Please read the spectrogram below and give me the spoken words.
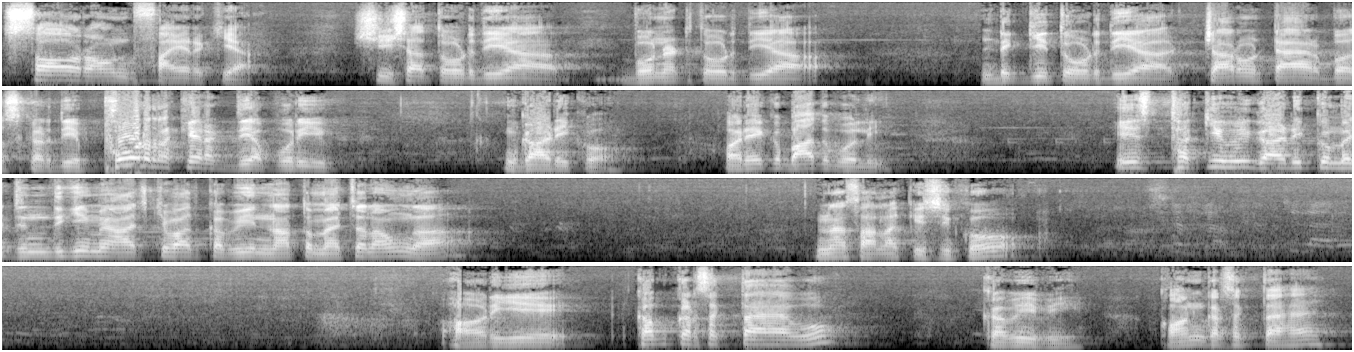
सौ राउंड फायर किया। शीशा तोड़ दिया बोनट तोड़ दिया डिग्गी तोड़ दिया, चारों टायर बस कर दिए, फोड़ रखे रख दिया पूरी गाड़ी को। और एक बात बोली, इस थकी हुई गाड़ी को मैं ज़िंदगी में आज के बाद कभी ना तो मैं चलाऊँगा, ना साला किसी को। और ये कब कर सकता है वो? कभी भी। कौन कर सकता है?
